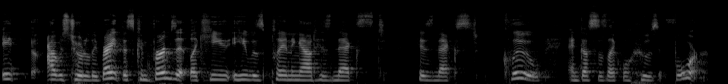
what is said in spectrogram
It I was totally right. This confirms it. Like he he was planning out his next his next clue, and Gus is like, Well, who's it for?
